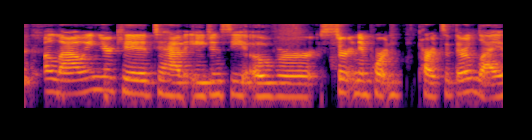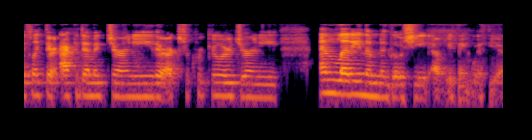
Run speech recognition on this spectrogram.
allowing your kid to have agency over certain important parts of their life, like their academic journey, their extracurricular journey, and letting them negotiate everything with you.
